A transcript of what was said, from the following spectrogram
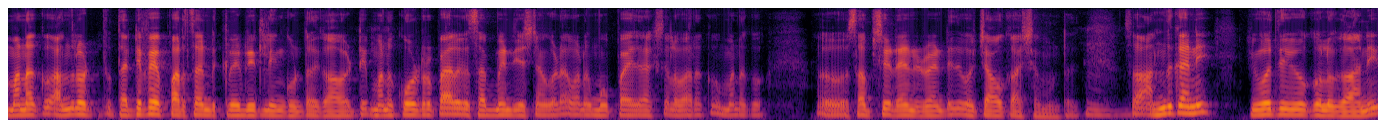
మనకు అందులో thirty five percent credit link ఉంటుంది కాబట్టి మన కోటి రూపాయలకు సబ్మిట్ చేసినా కూడా మనకు ముప్పై ఐదు లక్షల వరకు మనకు సబ్సిడీ అనేటువంటిది వచ్చే అవకాశం ఉంటుంది. సో అందుకని యువతి యువకులు కానీ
